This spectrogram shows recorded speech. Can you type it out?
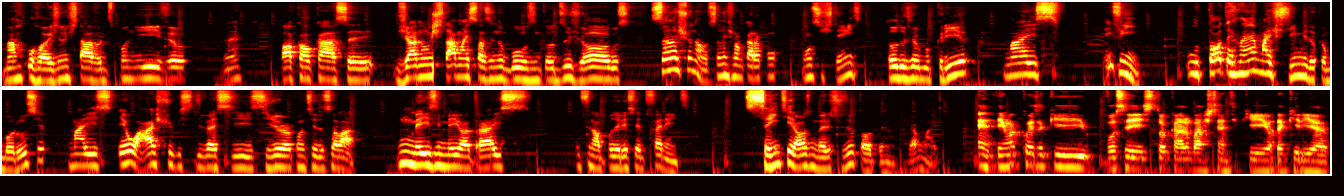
Marco Reus não estava disponível, né? Paco Alcácer já não está mais fazendo gols em todos os jogos. Sancho não, Sancho é um cara consistente, todo jogo cria, mas enfim, o Tottenham é mais tímido que o Borussia, mas eu acho que se tivesse esse jogo acontecido, sei lá, um mês e meio atrás, o final poderia ser diferente. Sem tirar os méritos do Tottenham, jamais. É, tem uma coisa que vocês tocaram bastante que eu até queria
